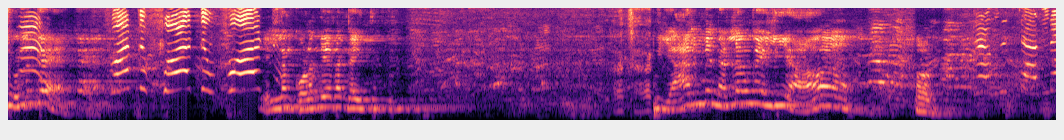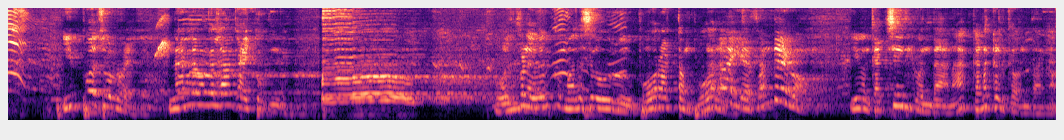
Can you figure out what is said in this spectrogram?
சொல்லுங்க. எல்லாம் குழந்தைய தான் கை யாருமே நல்லவங்க இல்லையா? இப்ப சொல்றேன். நல்லவங்க எல்லாம் கை தூக்குங்க அவ்வளவு பேருக்கு மனசுல ஒரு போராட்டம் போற சந்தேகம். இவன் கச்சேரிக்கு வந்தானா கணக்கெடுக்க வந்தானா?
